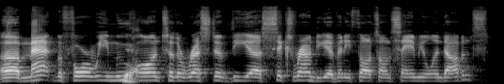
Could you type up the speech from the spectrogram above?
Uh, Matt, before we move yeah. on to the rest of the uh, sixth round, do you have any thoughts on Samuel and Dobbins?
